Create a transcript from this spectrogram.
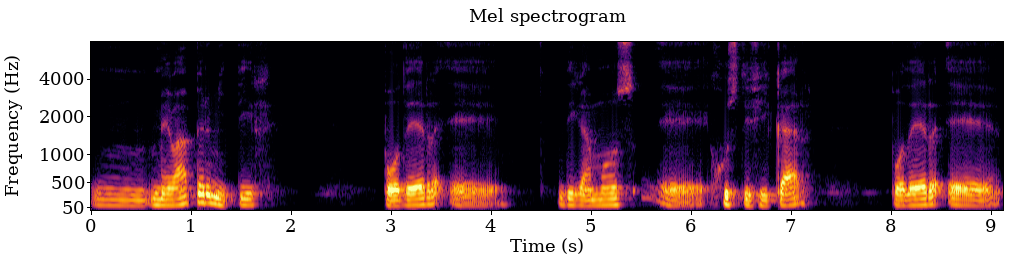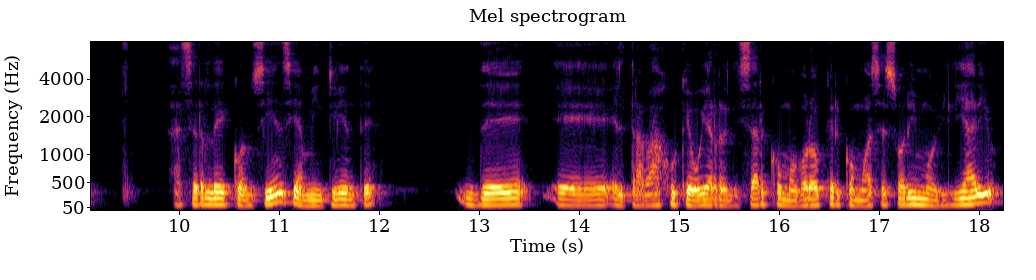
mm, me va a permitir poder, eh, digamos, eh, justificar, poder eh, hacerle conciencia a mi cliente de el trabajo que voy a realizar como broker, como asesor inmobiliario.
